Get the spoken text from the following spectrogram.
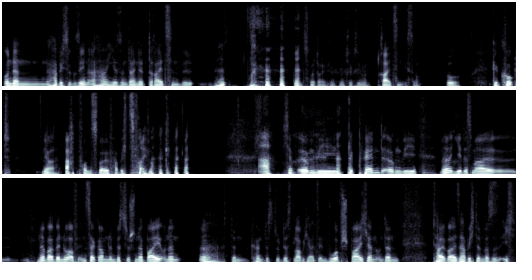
Und dann habe ich so gesehen, aha, hier sind deine 13 Bild. Hä? 1, 2, 3, 4, 5, 6, 7, 13, ich so. Oh. Geguckt. Ja, 8 von 12 habe ich zweimal gehabt. Ah. Ich habe irgendwie gepennt, irgendwie, ne, jedes Mal, äh, ne, weil wenn du auf Instagram, dann bist du schon dabei und dann, äh, dann könntest du das, glaube ich, als Entwurf speichern und dann teilweise habe ich dann, was weiß ich,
